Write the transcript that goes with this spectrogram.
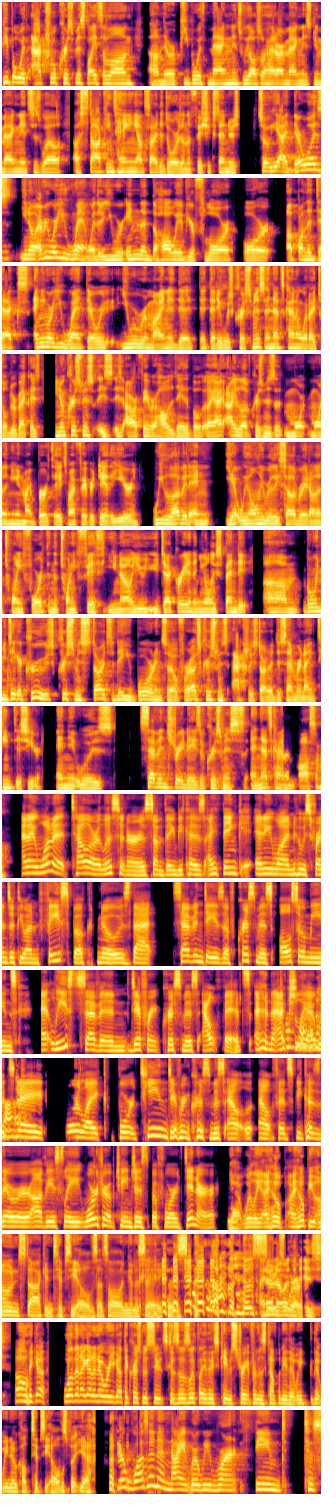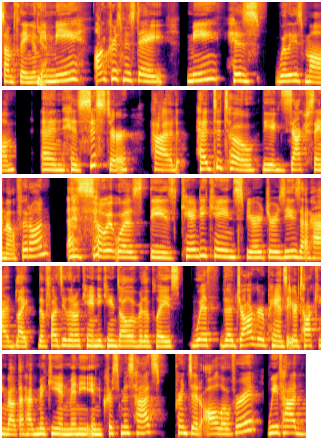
people with actual Christmas lights along. Um, there were people with magnets. We also had our magnets, new magnets as well. Uh, stockings hanging outside the doors on the fish extenders. So yeah, there was you know everywhere you went, whether you were in the, the hallway of your floor or up on the decks, anywhere you went, there were you were reminded that that, that it was Christmas, and that's kind of what I told Rebecca. Is you know Christmas is, is our favorite holiday. The both like I, I love Christmas more more than even my birthday. It's my favorite day of the year, and we love it. And yet we only really celebrate on the 24th and the 25th. You know, you you decorate and then you only spend it. Um, but when you take a cruise, Christmas starts the day you board, and so for us, Christmas actually started December 19th this year, and it was seven straight days of Christmas, and that's kind of awesome. And I want to tell our listeners something because I think anyone who's friends with you on Facebook knows that seven days of Christmas also means at least seven different Christmas outfits. And actually, I would say more like 14 different Christmas out- outfits because there were obviously wardrobe changes before dinner. Yeah, Willie, I hope I hope you own stock in Tipsy Elves. That's all I'm going to say because I don't know what were, that is. Oh my god! Well, then I got to know where you got the Christmas suits because those look like they came straight from this company that we that we know called Tipsy Elves. But yeah, there wasn't a night where we weren't themed to something. I yeah. mean, me on Christmas Day, me, his Willie's mom, and his sister had head to toe the exact same outfit on. And so it was these candy cane spirit jerseys that had like the fuzzy little candy canes all over the place with the jogger pants that you're talking about that have Mickey and Minnie in Christmas hats printed all over it. We've had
